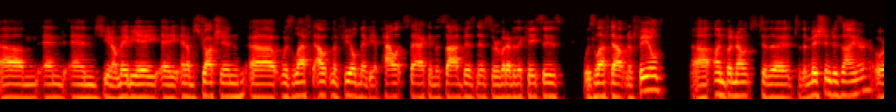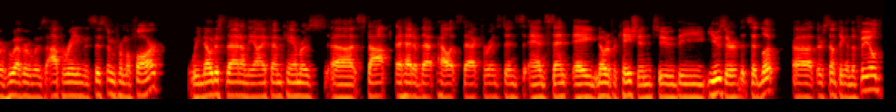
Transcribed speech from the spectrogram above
Um, and, and, you know, maybe a, a an obstruction uh, was left out in the field, maybe a pallet stack in the sod business or whatever the case is, was left out in the field uh, unbeknownst to the to the mission designer or whoever was operating the system from afar. We noticed that on the IFM cameras, uh, stopped ahead of that pallet stack, for instance, and sent a notification to the user that said, "Look, uh, there's something in the field.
